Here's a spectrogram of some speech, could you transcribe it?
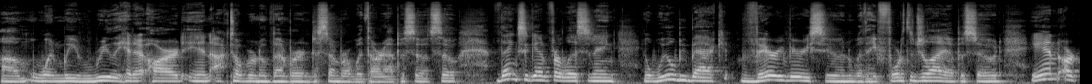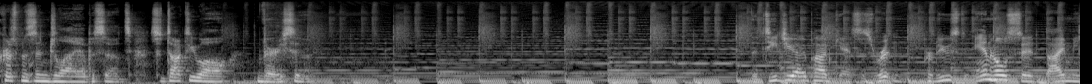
um, when we really hit it hard in October, November, and December with our episodes. So thanks again for listening, and we'll be back very very soon with a Fourth of July episode and our Christmas in July episodes. So, talk to you all very soon. The TGI podcast is written, produced, and hosted by me,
